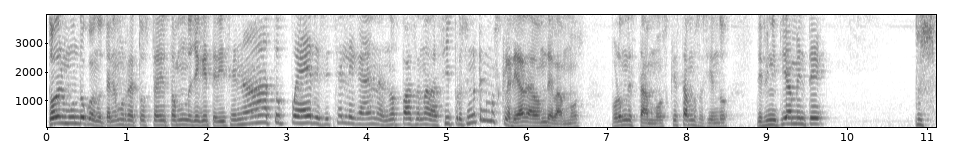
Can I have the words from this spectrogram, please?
Todo el mundo cuando tenemos retos, todo el mundo llega y te dice, no, tú puedes, échale ganas, no pasa nada. Sí, pero si no tenemos claridad de a dónde vamos, por dónde estamos, qué estamos haciendo, definitivamente, pues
